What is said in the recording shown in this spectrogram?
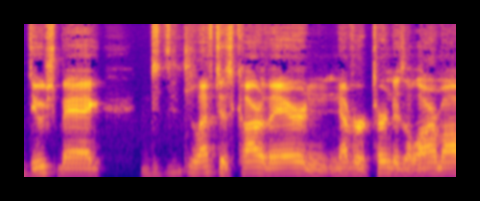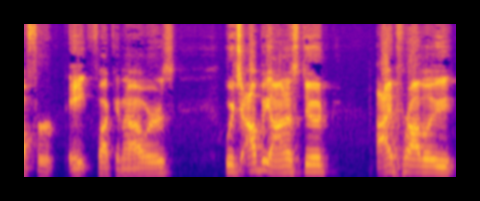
douchebag d- d- left his car there and never turned his alarm off for eight fucking hours, which I'll be honest, dude, I probably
